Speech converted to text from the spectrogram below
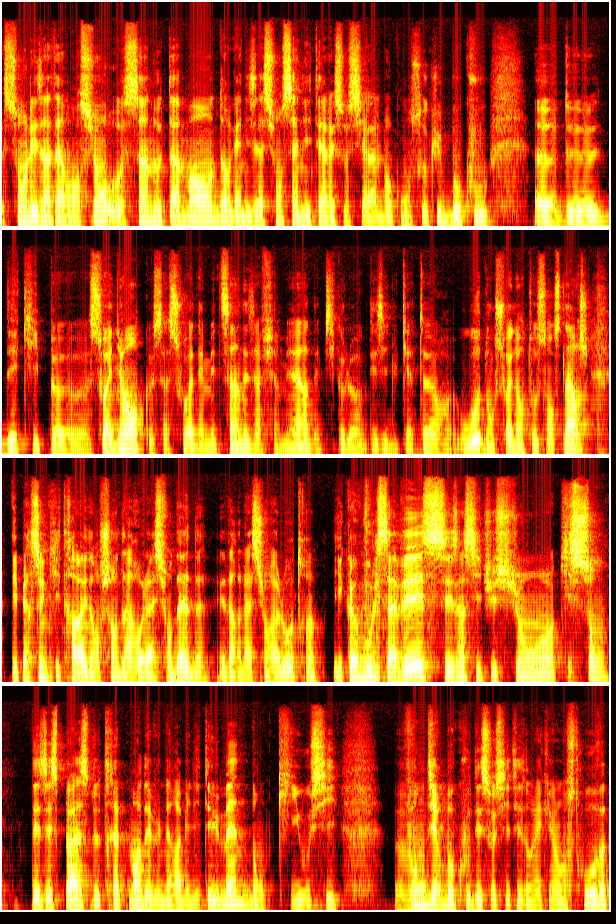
sont les interventions au sein notamment d'organisations sanitaires et sociales. Donc on s'occupe beaucoup d'équipes soignantes, que ce soit des médecins, des infirmières, des psychologues, des éducateurs ou autres, donc soignantes au sens large, des personnes qui travaillent dans le champ de la relation d'aide et de la relation à l'autre. Et comme vous le savez, ces institutions qui sont des espaces de traitement des vulnérabilités humaines, donc qui aussi vont dire beaucoup des sociétés dans lesquelles on se trouve,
